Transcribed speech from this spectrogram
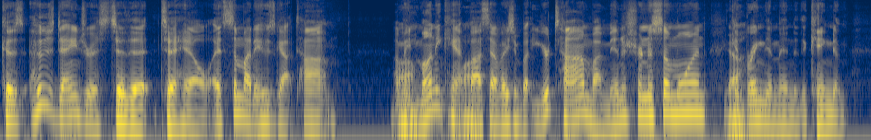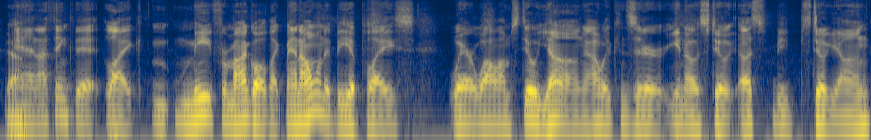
because who's dangerous to the to hell? It's somebody who's got time. I mean, money can't buy salvation, but your time by ministering to someone Yeah. can bring them into the kingdom. Yeah. And I think that, like m- me, for my goal, like man, I want to be a place where, while I'm still young, I would consider, you know, still us be still young,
